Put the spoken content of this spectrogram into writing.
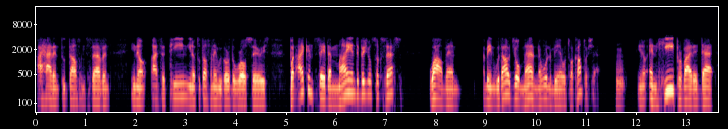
I had in 2007. You know, as a team, you know, 2008 we go to the World Series. But I can say that my individual success, wow, man, I mean, without Joe Maddon, I wouldn't have been able to accomplish that. Hmm. You know, and he provided that –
